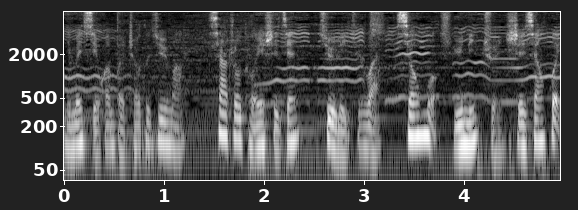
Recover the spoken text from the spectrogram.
你们喜欢本周的剧吗？下周同一时间，剧里剧外，肖莫与你准时相会。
